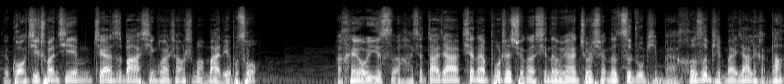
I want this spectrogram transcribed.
那广汽传祺 GS 八新款上市嘛，卖的也不错。很有意思啊！就大家现在不是选择新能源，就是选择自主品牌，合资品牌压力很大。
